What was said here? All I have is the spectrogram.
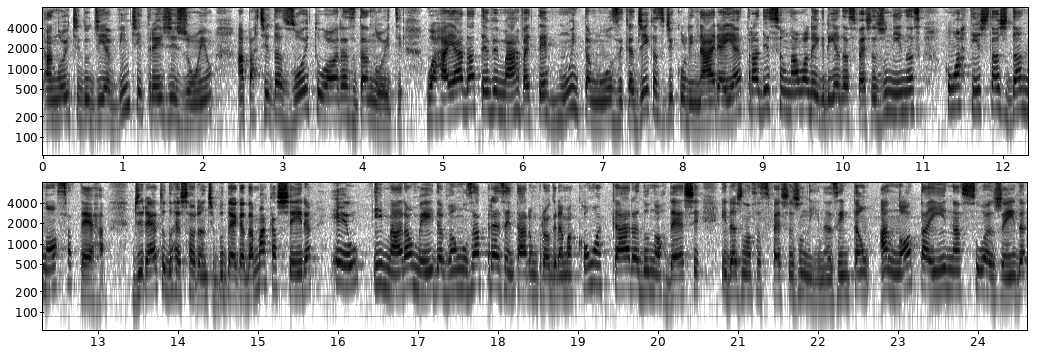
a noite do dia 23 de junho, a partir das 8 horas da noite. O Arraiá da TV Mar vai ter muita música, dicas de culinária e a tradicional alegria das festas juninas com artistas da nossa terra. Direto do restaurante Bodega da Macaxeira, eu e Mara Almeida vamos apresentar um programa com a cara do Nordeste e das nossas festas juninas. Então, anota aí na sua agenda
